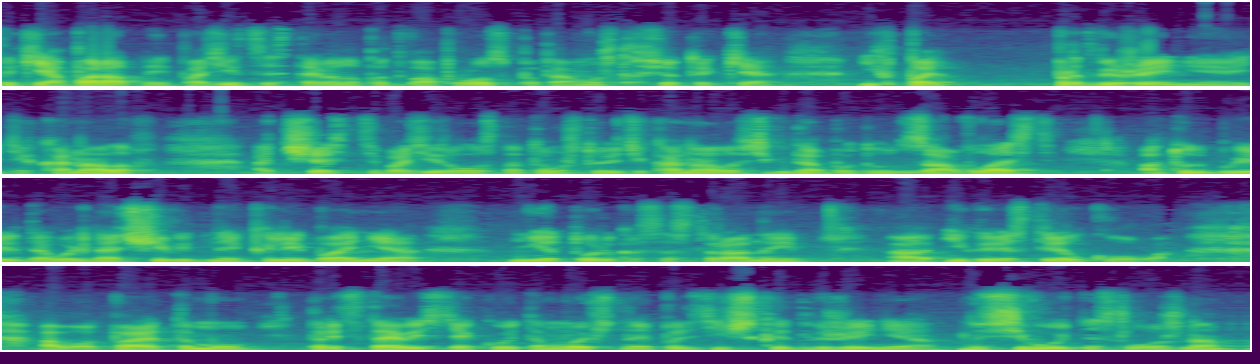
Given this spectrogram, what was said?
такие аппаратные позиции ставила под вопрос, потому что все-таки их продвижение этих каналов отчасти базировалось на том, что эти каналы всегда будут за власть, а тут были довольно очевидные колебания не только со стороны а, Игоря Стрелкова. А вот, поэтому представить себе какое-то мощное политическое движение на сегодня сложно.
